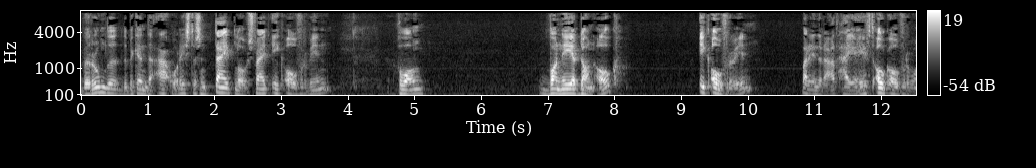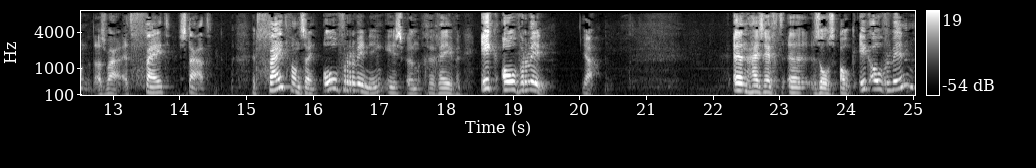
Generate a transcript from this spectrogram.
beroemde, de bekende aoristus, een tijdloos feit. Ik overwin. Gewoon. Wanneer dan ook. Ik overwin. Maar inderdaad, hij heeft ook overwonnen. Dat is waar. Het feit staat. Het feit van zijn overwinning is een gegeven. Ik overwin. Ja. En hij zegt, uh, zoals ook ik overwin,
